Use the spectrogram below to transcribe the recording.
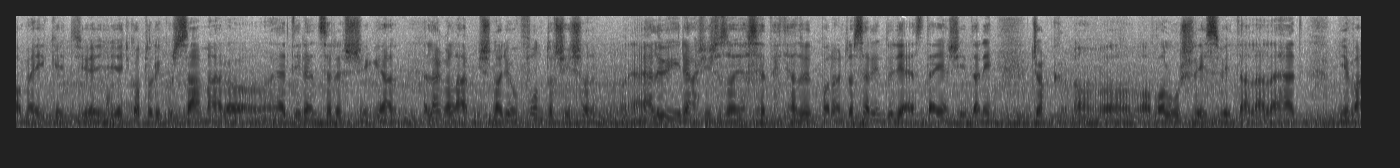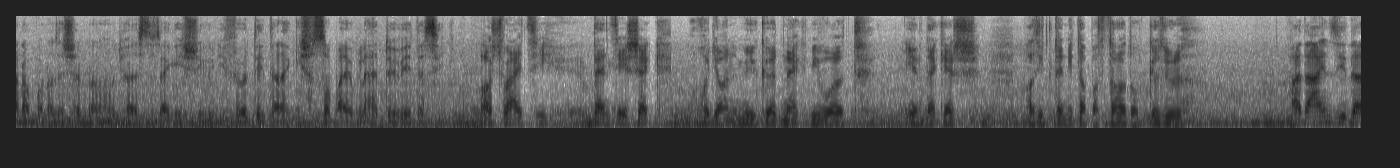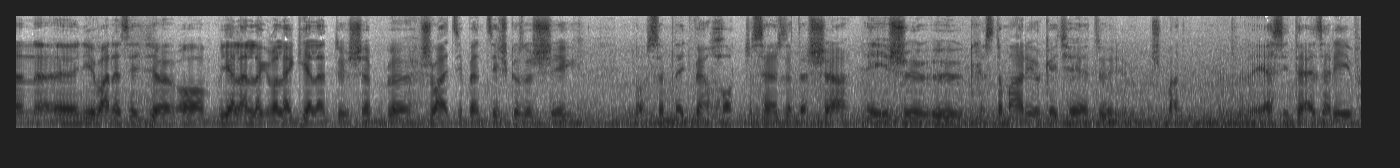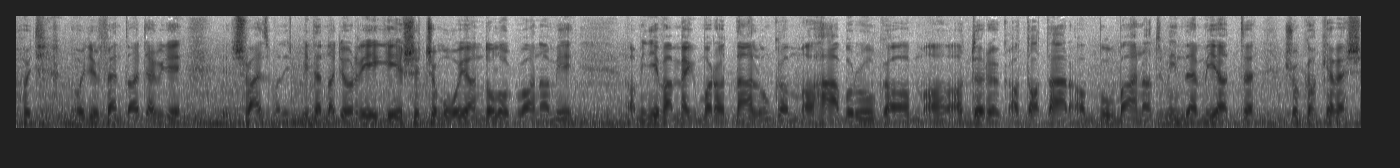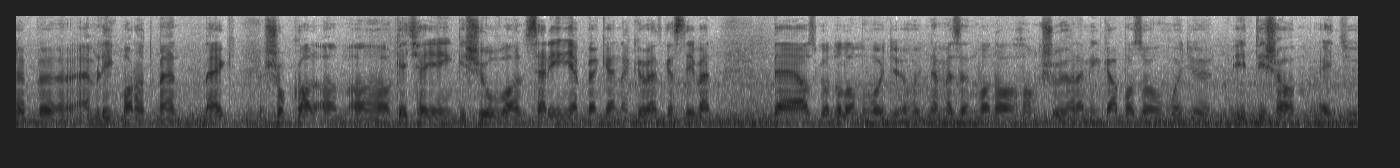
amelyik egy, egy, egy katolikus számára heti rendszerességgel legalábbis nagyon fontos, és az előírás is az Szent Egyház öt parancsa szerint ugye ezt teljesíteni csak a, a, a valós részvétellel lehet. Nyilván abban az esetben, hogyha ezt az egészségügyi föltételek és a szabályok lehetővé teszik. A svájci bencések hogyan működnek, mi volt érdekes az itteni tapasztalatok közül? Hát Einsiden nyilván ez egy a, jelenleg a legjelentősebb svájci bencés közösség, azt hiszem 46 szerzetessel, és ők ezt a Mária kegyhelyet most már szinte ezer év, hogy, hogy fenntartják. Ugye Svájcban is minden nagyon régi, és egy csomó olyan dolog van, ami, ami nyilván megmaradt nálunk, a, a háborúk, a, a, a török, a tatár, a búbánat, minden miatt sokkal kevesebb emlék maradt ment meg, sokkal a, a, a kegyhelyeink is jóval szerényebbek ennek következtében, de azt gondolom, hogy, hogy nem ezen van a hangsúly, hanem inkább azon, hogy itt is a, egy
